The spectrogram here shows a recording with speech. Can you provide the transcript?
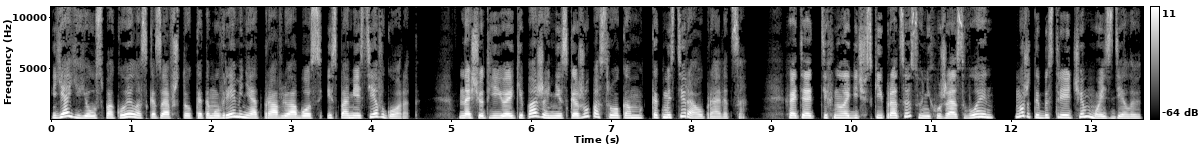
Я ее успокоила, сказав, что к этому времени отправлю обоз из поместья в город. Насчет ее экипажа не скажу по срокам, как мастера управятся. Хотя технологический процесс у них уже освоен, может и быстрее, чем мой сделают.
